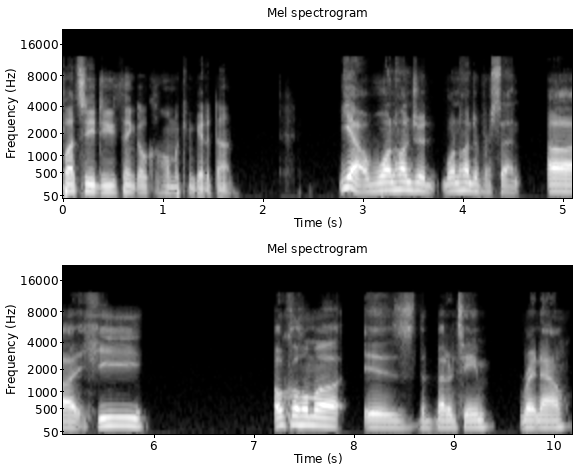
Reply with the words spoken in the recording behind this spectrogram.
Butsy, do you think Oklahoma can get it done? Yeah, 100 100%. Uh he Oklahoma is the better team right now.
